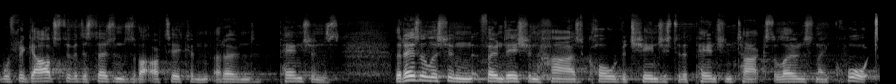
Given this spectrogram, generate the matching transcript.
with regards to the decisions that are taken around pensions. The Resolution Foundation has called the changes to the pension tax allowance, and I quote,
